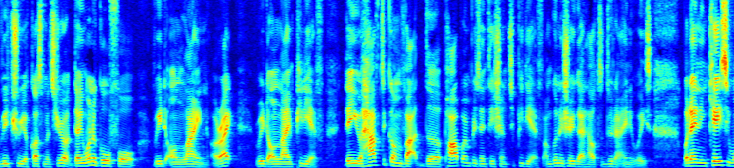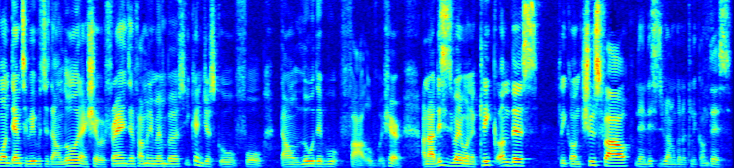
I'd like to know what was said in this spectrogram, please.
read through your course material then you want to go for read online all right read online pdf then you have to convert the powerpoint presentation to pdf i'm going to show you guys how to do that anyways. But then in case you want them to be able to download and share with friends and family members you can just go for downloadable file over here. And now this is where you want to click on this. Click on choose file. Then this is where i'm going to click on this.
